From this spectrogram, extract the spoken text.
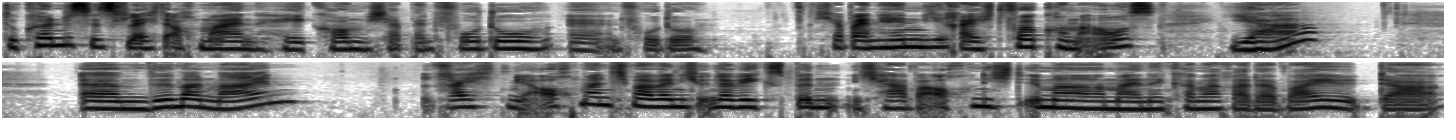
Du könntest jetzt vielleicht auch meinen, hey komm, ich habe ein Foto, äh, ein Foto. Ich habe ein Handy, reicht vollkommen aus. Ja, ähm, will man meinen, reicht mir auch manchmal, wenn ich unterwegs bin. Ich habe auch nicht immer meine Kamera dabei, da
